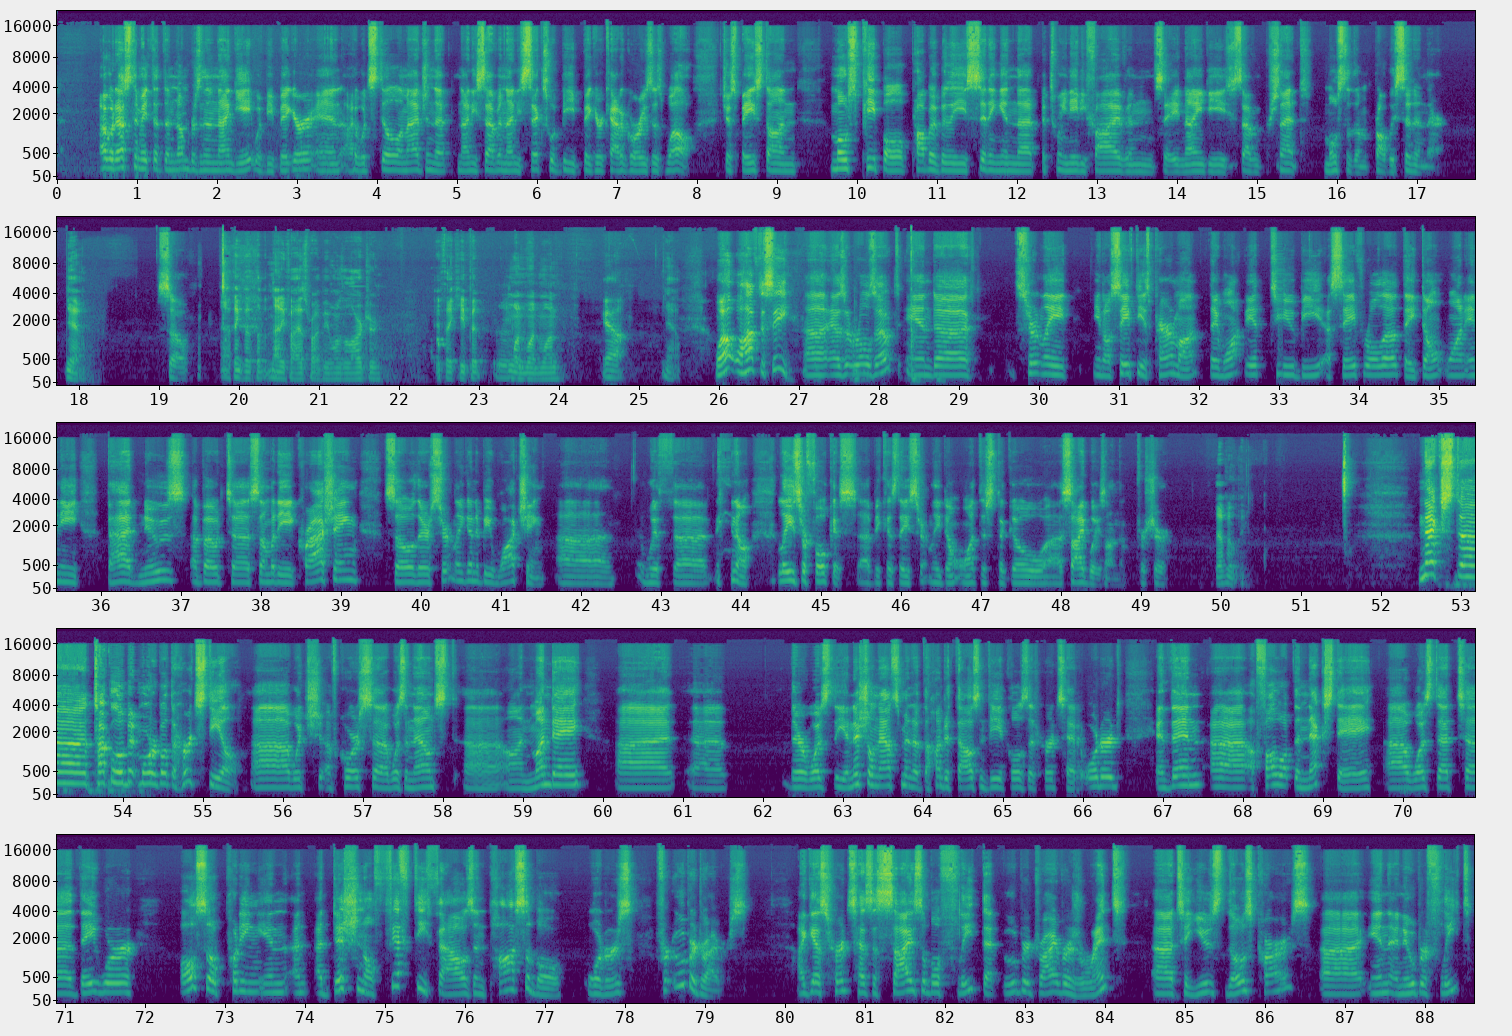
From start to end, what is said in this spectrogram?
I would estimate that the numbers in the 98 would be bigger, and I would still imagine that 97, 96 would be bigger categories as well, just based on most people probably sitting in that between 85 and say 97 percent. Most of them probably sit in there. Yeah. So I think that the 95 is probably one of the larger if they keep it Mhm. 111. yeah, Yeah. Well, we'll have to see uh, as it rolls out, and uh, certainly, you know, safety is paramount. They want it to be a safe rollout. They don't want any bad news about uh, somebody crashing, so they're certainly going to be watching uh, with uh, you know laser focus uh, because they certainly don't want this to go uh, sideways on them for sure. Definitely. Next, uh, talk a little bit more about the Hertz deal, uh, which of course uh, was announced uh, on Monday. Uh, uh, there was the initial announcement of the 100,000 vehicles that Hertz had ordered. And then uh, a follow up the next day uh, was that uh, they were also putting in an additional 50,000 possible orders for Uber drivers. I guess Hertz has a sizable fleet that Uber drivers rent uh, to use those cars in an Uber fleet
